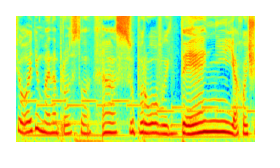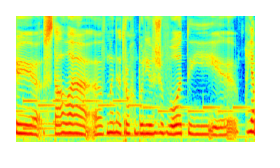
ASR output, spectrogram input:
Сьогодні в мене просто е, суперовий день. Я хоч і встала, е, в мене трохи болів живот, і е, я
